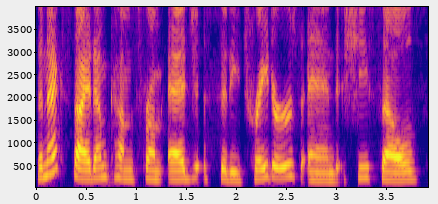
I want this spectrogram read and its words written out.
The next item comes from Edge City Traders, and she sells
